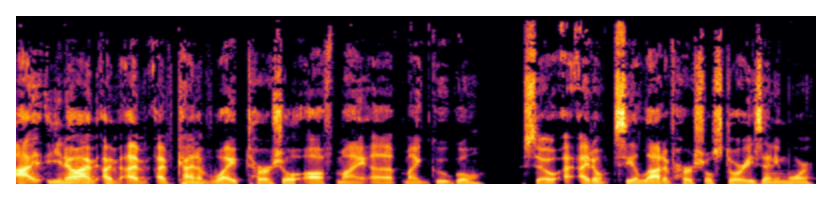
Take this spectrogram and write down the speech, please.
I you know I've I've I've I've kind of wiped Herschel off my uh my Google, so I, I don't see a lot of Herschel stories anymore.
